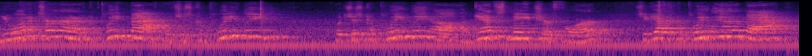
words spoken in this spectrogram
You want to turn her on a complete back, which is completely, which is completely uh, against nature for her. So you got her completely on her back,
